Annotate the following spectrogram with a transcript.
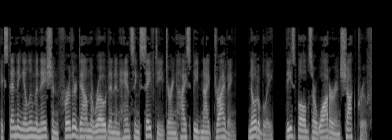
extending illumination further down the road and enhancing safety during high-speed night driving. Notably, these bulbs are water and shockproof,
